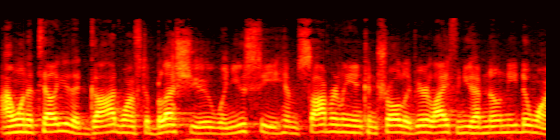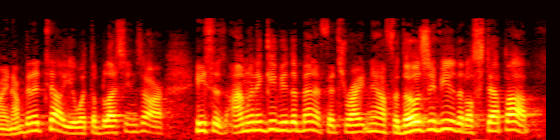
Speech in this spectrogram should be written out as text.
I want to tell you that God wants to bless you when you see Him sovereignly in control of your life and you have no need to whine. I'm going to tell you what the blessings are. He says, I'm going to give you the benefits right now. For those of you that'll step up,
